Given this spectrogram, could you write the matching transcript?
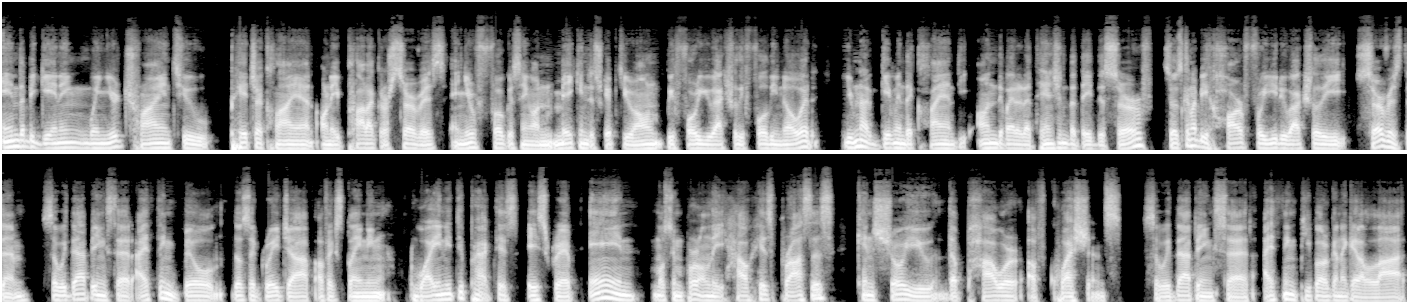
in the beginning, when you're trying to pitch a client on a product or service and you're focusing on making the script your own before you actually fully know it, you're not giving the client the undivided attention that they deserve. So it's going to be hard for you to actually service them. So with that being said, I think Bill does a great job of explaining why you need to practice a script and most importantly, how his process can show you the power of questions. So with that being said, I think people are going to get a lot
